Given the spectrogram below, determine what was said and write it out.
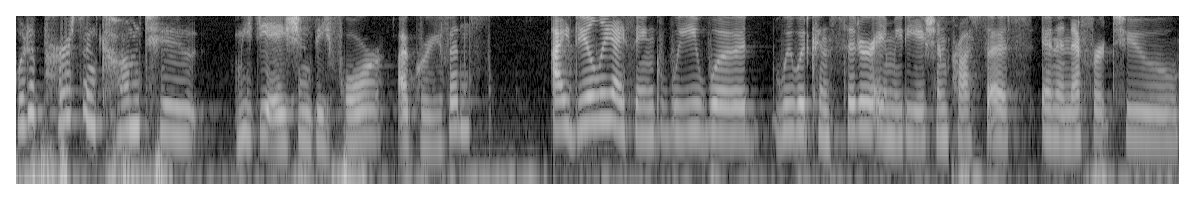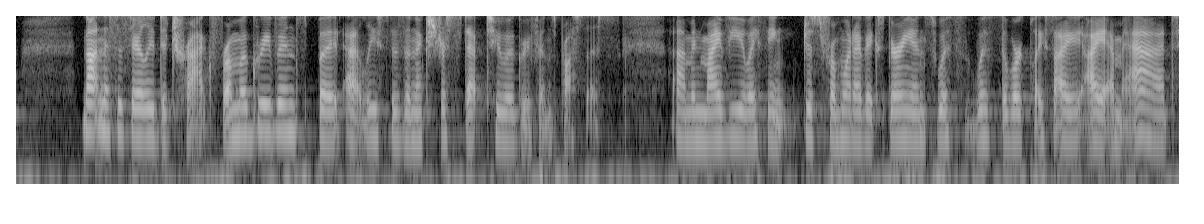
Would a person come to mediation before a grievance? Ideally, I think we would we would consider a mediation process in an effort to not necessarily detract from a grievance, but at least as an extra step to a grievance process. Um, in my view, I think just from what I've experienced with with the workplace I, I am at,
